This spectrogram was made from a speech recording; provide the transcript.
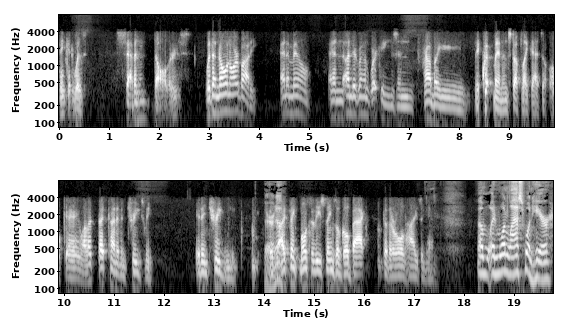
think it was seven dollars with a known ore body and a mill and underground workings and probably equipment and stuff like that. So okay, well that, that kind of intrigues me. It intrigued me. I think most of these things will go back to their old highs again. Um, and one last one here,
